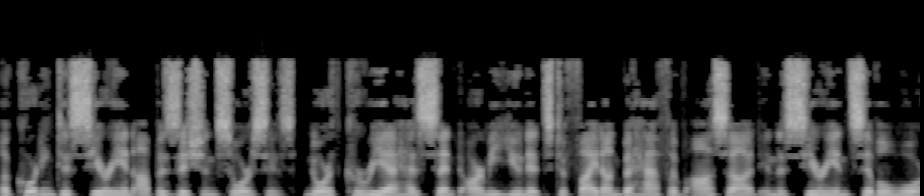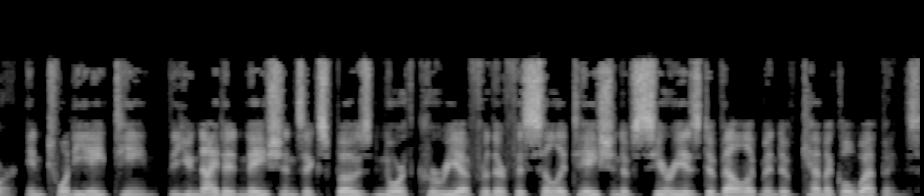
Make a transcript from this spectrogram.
According to Syrian opposition sources, North Korea has sent army units to fight on behalf of Assad in the Syrian civil war. In 2018, the United Nations exposed North Korea for their facilitation of Syria's development of chemical weapons.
